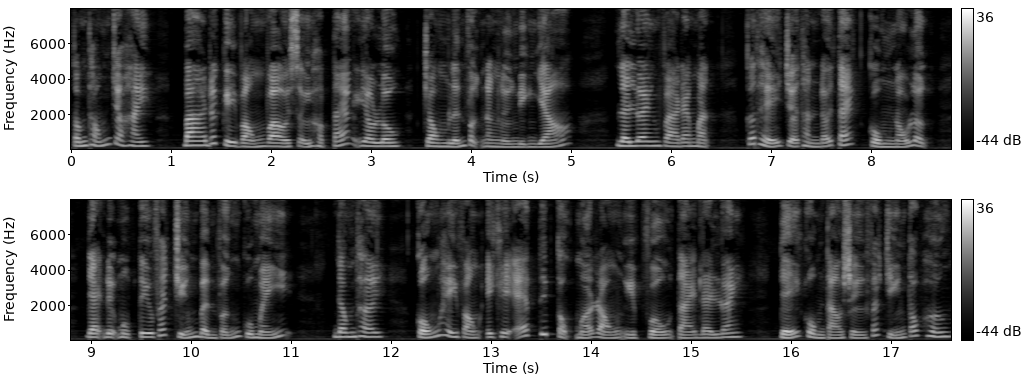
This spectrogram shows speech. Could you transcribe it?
Tổng thống cho hay, bà rất kỳ vọng vào sự hợp tác giao lưu trong lĩnh vực năng lượng điện gió. Đài Loan và Đan Mạch có thể trở thành đối tác cùng nỗ lực đạt được mục tiêu phát triển bền vững của Mỹ. Đồng thời, cũng hy vọng EKF tiếp tục mở rộng nghiệp vụ tại Đài Loan để cùng tạo sự phát triển tốt hơn.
